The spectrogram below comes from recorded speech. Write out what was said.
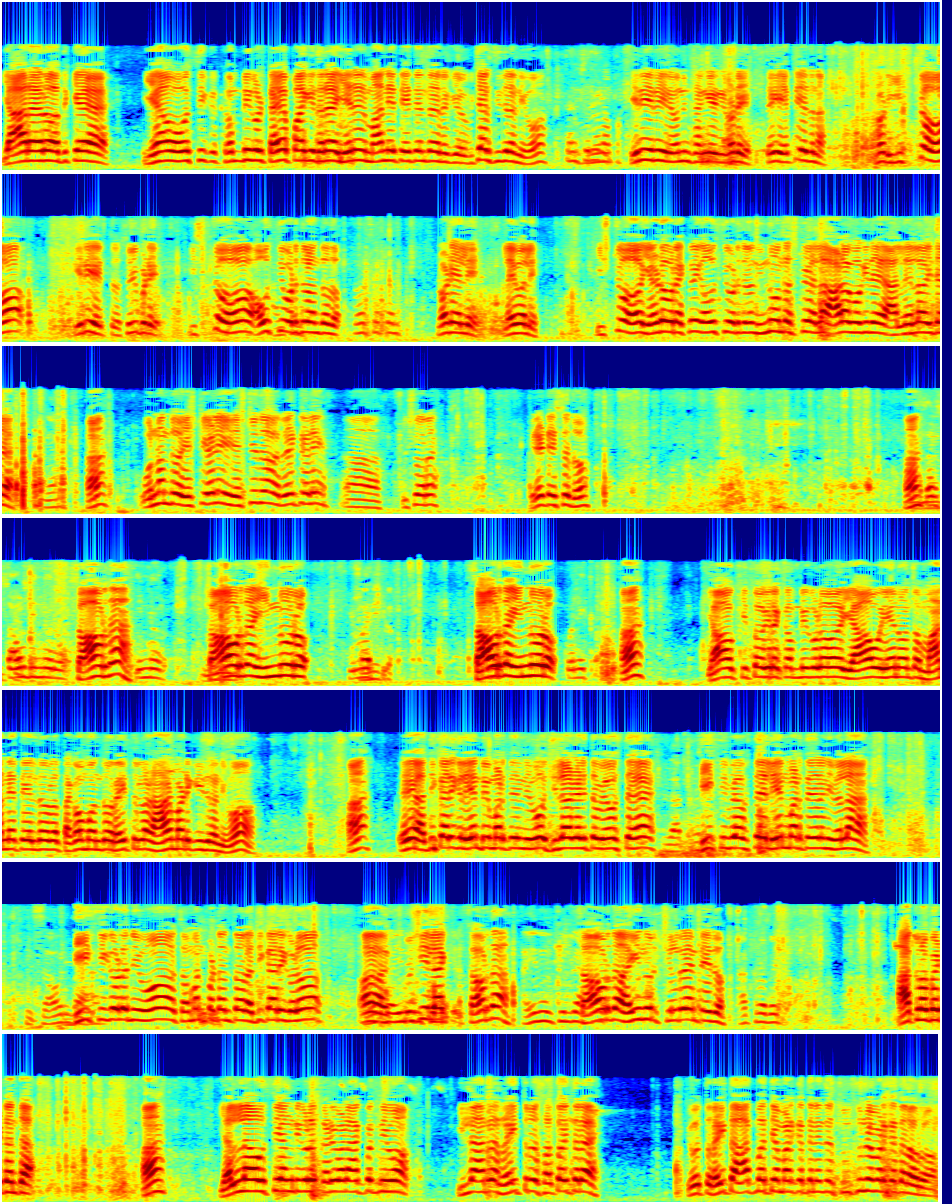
ಯಾರ್ಯಾರು ಅದಕ್ಕೆ ಯಾವ ಔಷಧಿ ಕಂಪ್ನಿಗಳು ಟೈಪ್ ಆಗಿದ್ದಾರೆ ಏನೇನ್ ಮಾನ್ಯತೆ ಐತೆ ಅಂತ ವಿಚಾರಿಸಿದಿರಾ ನೀವು? ಇರಿ ಇರಿ ಇರಿ, ಒಂದ್ ನಿಮಿಷ ಹಂಗೆ ನೋಡಿ ತೆಗಿ ಎತ್ತಿ ಅದನ್ನ. ನೋಡಿ ಇಷ್ಟು ಇರಿ ಎತ್ತು ಸುರಿಬಿಡಿ. ಇಷ್ಟು ಔಷಧಿ ಹೊಡೆದಿರೋಂಥದ್ದು ನೋಡಿ ಅಲ್ಲಿ ಲೈವ್ ಅಲ್ಲಿ. ಇಷ್ಟು ಎರಡೂವರೆ ಎಕರೆಗೆ ಔಷಧಿ ಹೊಡೆದಿರೋ ಇನ್ನೂ ಒಂದಷ್ಟು ಎಲ್ಲ ಹಾಳಾಗೋಗಿದೆ ಅಲ್ಲೆಲ್ಲ ಇದೆ. ಹಾ ಒಂದೊಂದು ಎಷ್ಟು ಹೇಳಿ ಎಷ್ಟಿದೆ ರೇಟ್ ಹೇಳಿ? ವಿಶ್ವರ ರೇಟ್ ಎಷ್ಟದು? ಹಾ ಸಾವಿರದ ಸಾವಿರದ ಇನ್ನೂರು. ಸಾವಿರದ ಇನ್ನೂರು. ಹಾ ಯಾವ ಕಿತ್ತೋಗಿರೋ ಕಂಪ್ನಿಗಳು ಯಾವ ಏನು ಅಂತ ಮಾನ್ಯತೆ ಇಲ್ದವ್ರ ತಗೊಂಬಂದು ರೈತರುಗಳನ್ನ ಹಾಳು ಮಾಡಿದ್ರ ನೀವು? ಹಾ ಏ ಅಧಿಕಾರಿಗಳು ಏನ್ರಿ ಮಾಡ್ತಿದ್ರಿ ನೀವು? ಜಿಲ್ಲಾಡಳಿತ ವ್ಯವಸ್ಥೆ ಡಿ ಸಿ ವ್ಯವಸ್ಥೆಯಲ್ಲಿ ಏನ್ ಮಾಡ್ತಾ ಇದ್ರ ನೀವೆಲ್ಲ ಡಿ ಸಿಗಳು ನೀವು ಸಂಬಂಧಪಟ್ಟಂತವ್ರ ಅಧಿಕಾರಿಗಳು ಆ, ಕೃಷಿ ಇಲಾಖೆ ಸಾವಿರದ? ಸಾವಿರದ ಐನೂರು ಚಿಲ್ಲರೆ ಅಂತ ಇದು. ಆಕ್ರೋಬೇಟ್ ಅಂತ. ಆ? ಎಲ್ಲ ಔಷಧಿ ಅಂಗಡಿಗಳು ಕಡಿವಾಣ ಹಾಕ್ಬೇಕು ನೀವು. ಇಲ್ಲ ಅಂದ್ರೆ ರೈತರು ಸತ್ತೋಯ್ತಾರೆ. ಇವತ್ತು ರೈತ ಆತ್ಮಹತ್ಯೆ ಮಾಡ್ಕೊತಾನೆ ಅಂತ ಸುಮ್ ಸುಮ್ನೆ ಮಾಡ್ಕೋತಾರ ಅವರು.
